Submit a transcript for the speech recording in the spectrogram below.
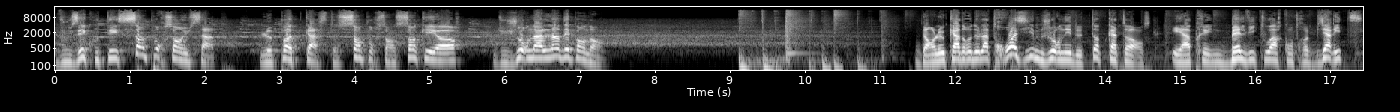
Vous écoutez 100% USAP, le podcast 100% sans Kéor du journal L'Indépendant. Dans le cadre de la troisième journée de Top 14 et après une belle victoire contre Biarritz,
